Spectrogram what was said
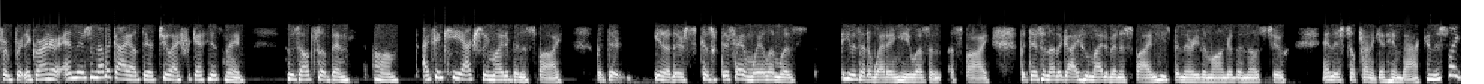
for Brittany Griner, and there's another guy out there too. I forget his name, who's also been. Um, I think he actually might have been a spy, but they're you know there's because they're saying Whelan was he was at a wedding, he wasn't a spy, but there's another guy who might have been a spy, and he's been there even longer than those two. and they're still trying to get him back. And there's like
